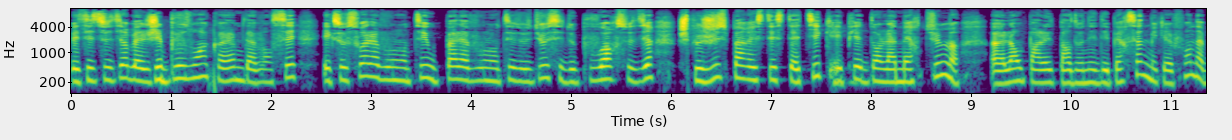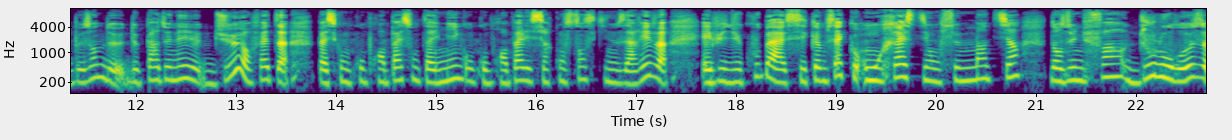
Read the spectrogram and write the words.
mais c'est de se dire bah, j'ai besoin quand même d'avancer et que ce soit la volonté ou pas la volonté de Dieu c'est de pouvoir se dire je peux juste pas rester statique et puis être dans l'amertume euh, là on parlait de pardonner des personnes mais quelquefois on a besoin de, de pardonner Dieu en fait parce qu'on comprend pas son timing, on comprend pas les circonstances qui nous arrivent. Et puis du coup, bah c'est comme ça qu'on reste et on se maintient dans une fin douloureuse.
